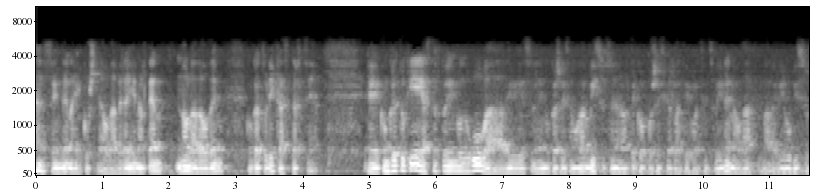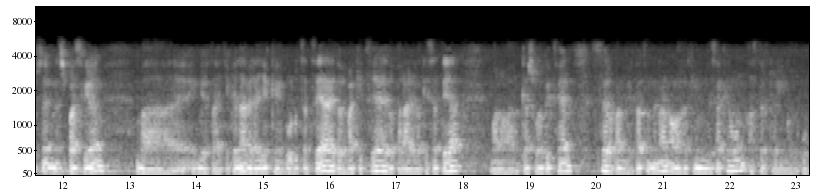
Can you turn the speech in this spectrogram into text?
zein dena ikustea. Hau da, beraien artean nola dauden kokaturik aztertzea. E, konkretuki, aztertu egingo dugu, ba, adibidez, lehenko kaso izango da, bizuzen arteko posizio relatiboak zitzu diren, hau da, ba, bizuzen espazioan, ba, ingerta etikela, beraiek gurutzatzea, edo ebakitzea, edo paralelak izatea, bueno, kasu bat ditzean, zer ban gertatzen dena, nola jakin dezakegun, aztertu egingo dugu.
